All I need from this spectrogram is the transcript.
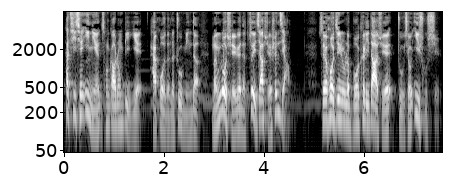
他提前一年从高中毕业，还获得了著名的门洛学院的最佳学生奖。随后进入了伯克利大学，主修艺术史。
